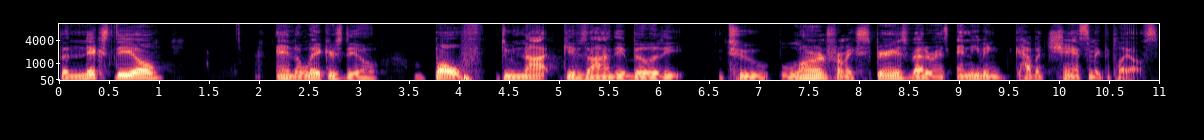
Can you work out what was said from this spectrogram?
the Knicks deal and the Lakers deal both do not give Zion the ability to learn from experienced veterans and even have a chance to make the playoffs.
